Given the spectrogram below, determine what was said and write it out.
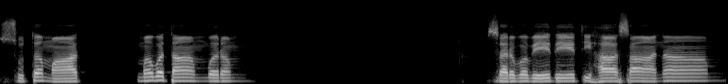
सुतमात्मवतांबरम सर्ववेदेतिहासानां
